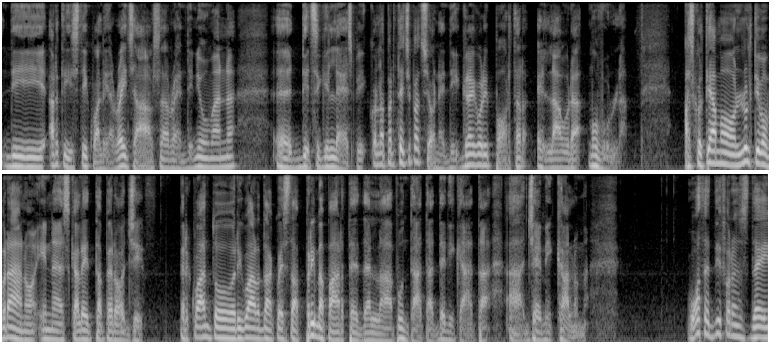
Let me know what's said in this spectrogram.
di artisti quali Ray Charles, Randy Newman, eh, Dizzy Gillespie, con la partecipazione di Gregory Porter e Laura Movulla. Ascoltiamo l'ultimo brano in scaletta per oggi. Per quanto riguarda questa prima parte della puntata dedicata a Jamie Callum. What a difference they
